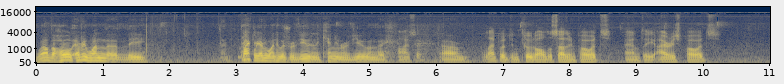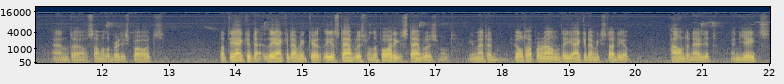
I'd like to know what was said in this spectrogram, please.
Well, the whole, everyone, the, the practically everyone who was reviewed in the Kenyon Review and the... I see. Um, well, that would include all the Southern poets and the Irish poets and uh, some of the British poets. But the, acad the academic, uh, the establishment, the poetic establishment, you meant had built up around the academic study of Pound and Eliot and Yeats?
